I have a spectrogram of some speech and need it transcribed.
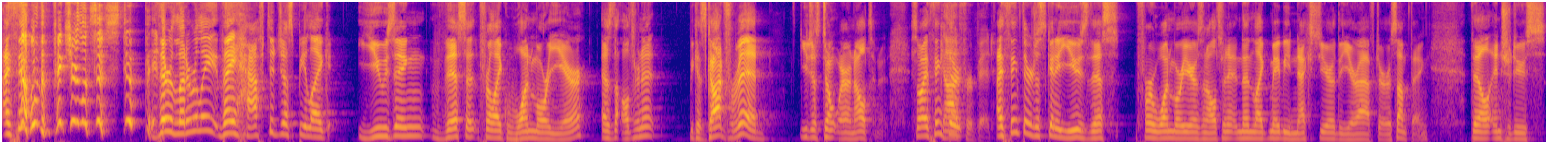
I think No, the picture looks so stupid. they're literally they have to just be like using this uh, for like one more year as the alternate because God forbid you just don't wear an alternate. So I think God forbid. I think they're just going to use this for one more year as an alternate and then like maybe next year the year after or something they'll introduce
